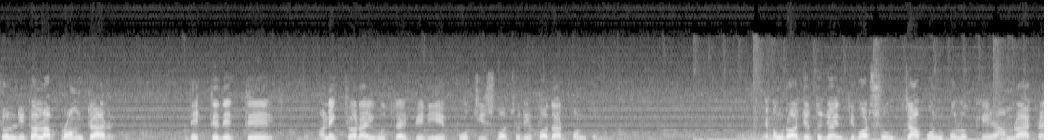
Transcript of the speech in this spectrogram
চণ্ডীতলা প্রমটার দেখতে দেখতে অনেক চড়াই উতরাই পেরিয়ে পঁচিশ বছরে পদার্পণ করল। এবং রজত জয়ন্তী বর্ষ উদযাপন উপলক্ষে আমরা একটা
